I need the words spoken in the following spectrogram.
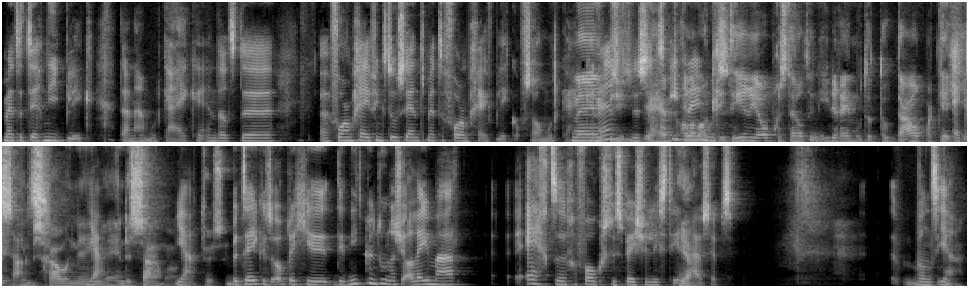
met de techniekblik daarnaar moet kijken. En dat de eh, vormgevingsdocent met de vormgeefblik of zo moet kijken. Nee, hè? precies. Dus je hebt allemaal moet- criteria opgesteld en iedereen moet het totaalpakketje Exact. in beschouwing nemen Ja. en de samenhang Ja. ertussen. betekent dus ook dat je dit niet kunt doen als je alleen maar echte gefocuste specialisten in Ja. huis hebt. Want ja,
